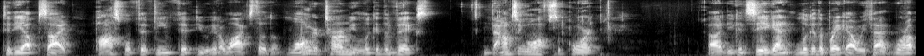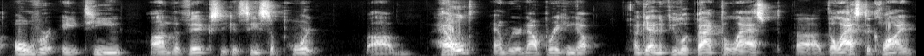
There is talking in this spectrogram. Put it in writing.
to the upside possible 1550. We're going to watch the longer term. You look at the VIX bouncing off support. Uh, you can see again, look at the breakout we've had. We're up over 18 on the VIX. You can see support um, held, and we're now breaking up. Again, if you look back to last uh, the last decline,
